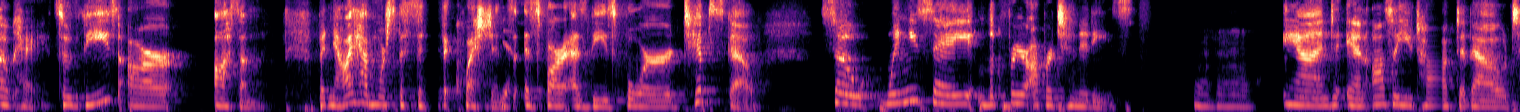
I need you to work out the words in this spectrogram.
Okay, so these are awesome. But now I have more specific questions yes. as far as these four tips go. So when you say look for your opportunities, mm-hmm and and also you talked about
